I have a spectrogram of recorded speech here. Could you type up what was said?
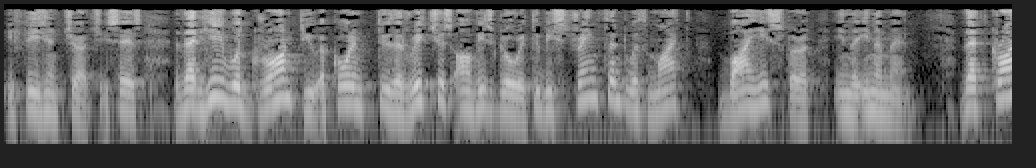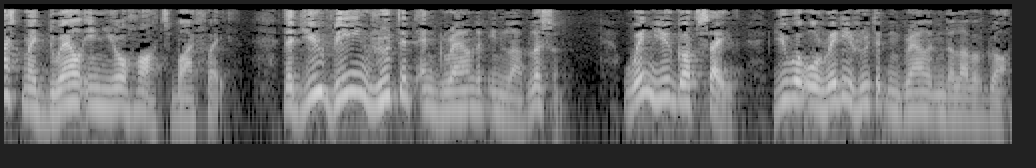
Ephesian church. He says, that he would grant you, according to the riches of his glory, to be strengthened with might by his Spirit in the inner man, that Christ may dwell in your hearts by faith, that you being rooted and grounded in love. Listen, when you got saved, you were already rooted and grounded in the love of God.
